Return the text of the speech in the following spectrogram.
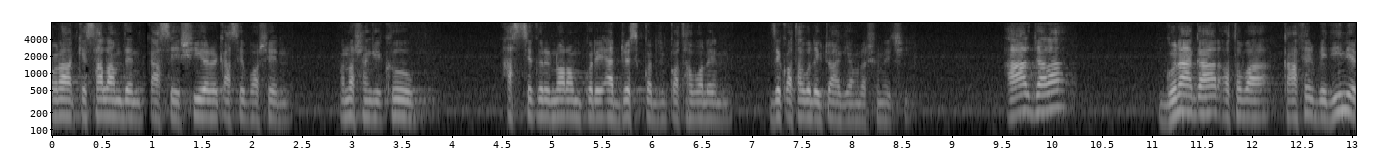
ওনাকে সালাম দেন, কাছে শিয়রের কাছে বসেন। ওনার সঙ্গে খুব আস্তে করে, নরম করে অ্যাড্রেস করেন, কথা বলেন। যে কথাগুলো একটু আগে আমরা শুনেছি। আর যারা গুণাগার অথবা কাফের বেদিনের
